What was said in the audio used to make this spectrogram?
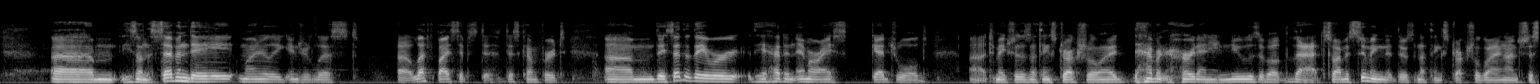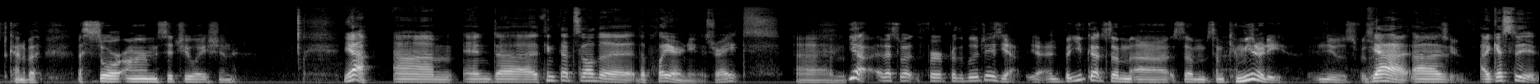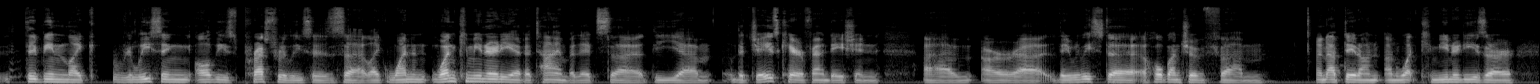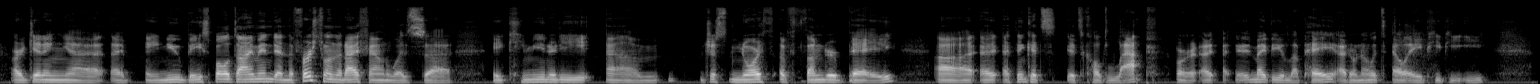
um, he's on the seven-day minor league injured list. Uh, left biceps di- discomfort. Um, they said that they were they had an MRI scheduled uh, to make sure there's nothing structural. And I haven't heard any news about that, so I'm assuming that there's nothing structural going on. It's just kind of a, a sore arm situation. Yeah, um, and uh, I think that's all the the player news, right? Um, Yeah, that's what for for the Blue Jays. Yeah, yeah. But you've got some uh, some some community news for the yeah, uh. I guess they, they've been like releasing all these press releases, uh, like one one community at a time. But it's uh, the um, the Jays Care Foundation um, are uh, they released a, a whole bunch of um, an update on on what communities are are getting uh, a, a new baseball diamond. And the first one that I found was uh, a community um, just north of Thunder Bay. Uh, I, I think it's it's called Lap, or I, it might be Lape. I don't know. It's L A P P E.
